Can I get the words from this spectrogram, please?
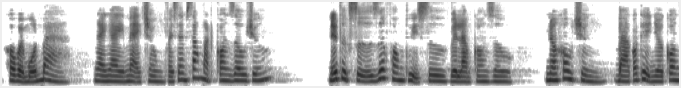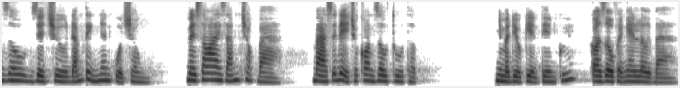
Không phải muốn bà, Ngày ngày mẹ chồng phải xem sắc mặt con dâu chứ. Nếu thực sự rước phong thủy sư Về làm con dâu Nó không chừng bà có thể nhờ con dâu Diệt trừ đám tình nhân của chồng. Về sau ai dám chọc bà? Bà sẽ để cho con dâu thu thập. Nhưng mà điều kiện tiên quyết, Con dâu phải nghe lời bà.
